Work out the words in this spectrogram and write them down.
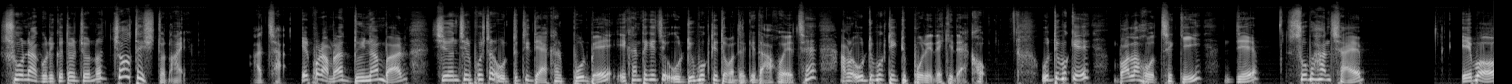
সুনাগরিকতার জন্য যথেষ্ট নয়। আচ্ছা এরপর আমরা দুই নাম্বার সৃজনশীল প্রশ্নের উত্তরটি দেখার পূর্বে এখান থেকে যে উদ্দীপকটি তোমাদেরকে দেওয়া হয়েছে, আমরা উদ্দীপকটি একটু পড়ে দেখি, দেখো। উদ্দীপকে বলা হচ্ছে কি? যে সুবহান সাহেব এবং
